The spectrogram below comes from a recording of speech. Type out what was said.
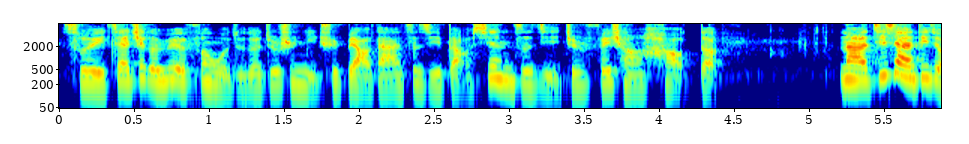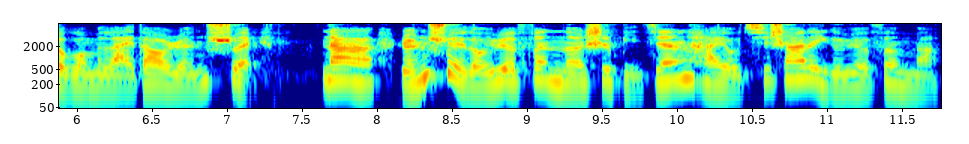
所以在这个月份，我觉得就是你去表达自己、表现自己，就是非常好的。那接下来第九个，我们来到壬水。那壬水的月份呢，是比肩还有七杀的一个月份嘛？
